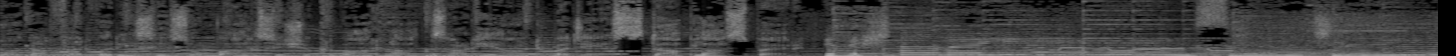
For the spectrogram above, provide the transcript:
14 फरवरी से सोमवार से शुक्रवार रात साढ़े आठ बजे स्टार प्लस पर। रिश्ता वही, सोच नहीं।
